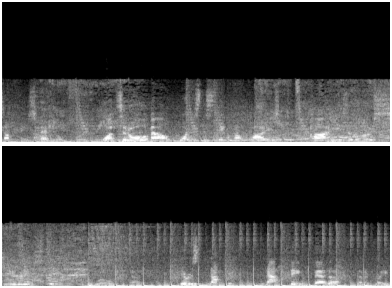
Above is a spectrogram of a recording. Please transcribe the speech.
something special. What's it all about? What is this thing about parties? Parties are the most serious thing in the world today. There is nothing, nothing better than a great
